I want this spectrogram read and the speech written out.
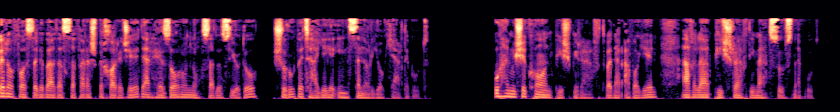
بلافاصله بعد از سفرش به خارجه در 1932 شروع به تهیه این سناریو کرده بود. او همیشه کند پیش می‌رفت و در اوایل اغلب پیشرفتی محسوس نبود.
